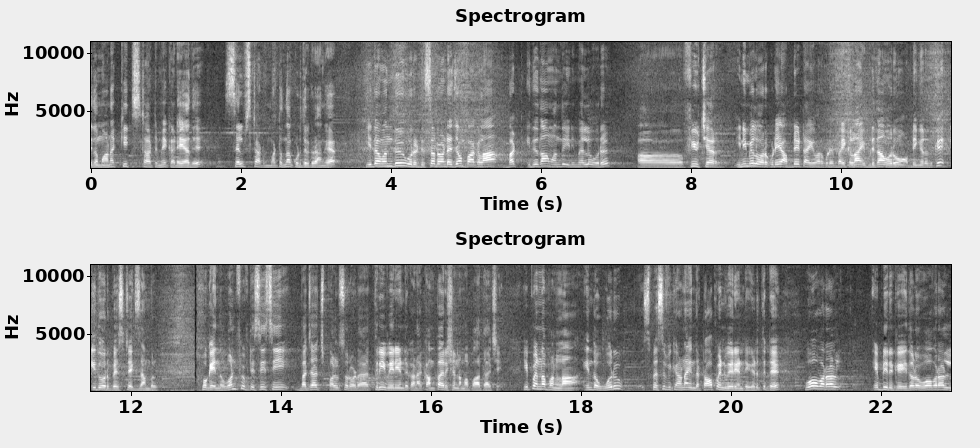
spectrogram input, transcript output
விதமான கிக் ஸ்டார்ட்டுமே கிடையாது. செல்ஃப் ஸ்டார்ட் மட்டும்தான் கொடுத்துருக்குறாங்க. இதை வந்து ஒரு டிஸ்அட்வான்டேஜும் பார்க்கலாம். பட் இதுதான் வந்து இனிமேல் ஒரு ஃப்யூச்சர் இனிமேல் வரக்கூடிய அப்டேட் ஆகி வரக்கூடிய பைக்கெல்லாம் இப்படி தான் வரும் அப்படிங்கிறதுக்கு இது ஒரு பெஸ்ட் எக்ஸாம்பிள் ஓகே இந்த ஒன் ஃபிஃப்டி சிசி பஜாஜ் பல்சரோட த்ரீ வேரியண்ட்டுக்கான கம்பேரிஷன் நம்ம பார்த்தாச்சு. இப்போ என்ன பண்ணலாம்? இந்த ஒரு ஸ்பெசிஃபிக்கான இந்த டாப் அண்ட் வேரியண்ட்டை எடுத்துகிட்டு ஓவரால் எப்படி இருக்குது இதோட ஓவரால்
